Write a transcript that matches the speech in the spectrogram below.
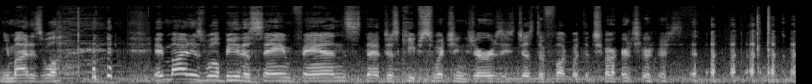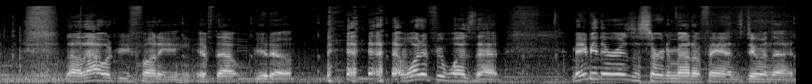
You might as well. it might as well be the same fans that just keep switching jerseys just to fuck with the Chargers. now that would be funny if that, you know. what if it was that? Maybe there is a certain amount of fans doing that.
